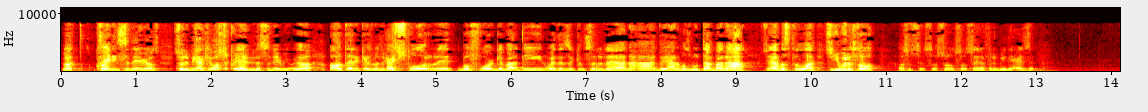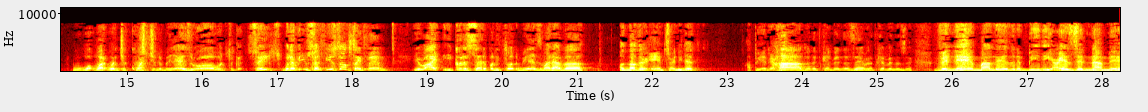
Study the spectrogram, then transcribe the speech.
Look, creating scenarios. So the Biaki also created a scenario. You know, oh, the case where the guy slaughtered it before Gemardin, where there's a considered hana'ah, the animal's mutar bana'ah. So the animal's still alive. So you would have thought. Oh, so, so, so, so, so say that for the Bidi Ezer. What, what, what did you question the Bidi Ezer? Oh, what's the, say, whatever you said for yourself, say for him. You're right. He could have said it, but he thought the Bidi Ezer might have a, another answer, and he did. על פי אחד, ונתכוון לזה, ונתכוון לזה. ונאמר לרבי אליעזר נמה,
